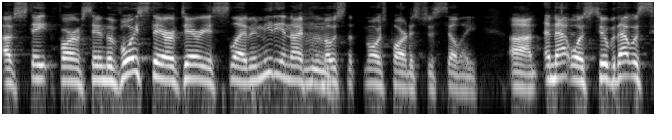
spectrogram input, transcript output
of State Farm Stadium. The voice there of Darius Slay. I mean, media night for the most the most part is just silly, um, and that was too. But that was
